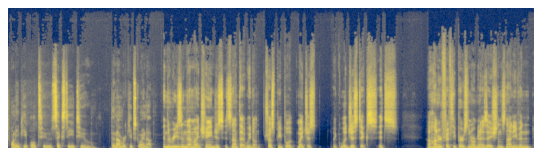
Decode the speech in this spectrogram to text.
20 people to 60 to the number keeps going up. And the reason that might change is it's not that we don't trust people. It might just like logistics. It's a 150 person organization. It's not even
